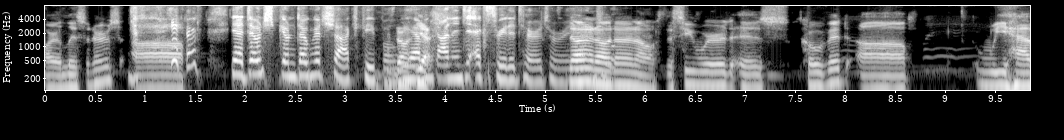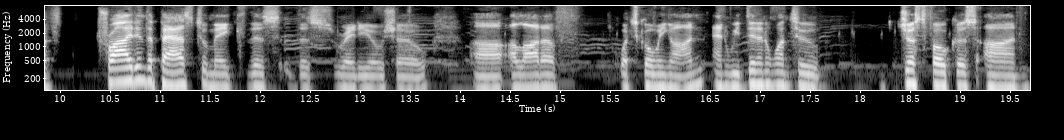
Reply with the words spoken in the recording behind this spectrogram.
our listeners. Uh, yeah, don't don't get shocked, people. We haven't yes. gone into X-rated territory. no, no, no, no, no, no. The c word is COVID. Uh, we have tried in the past to make this this radio show uh, a lot of what's going on, and we didn't want to just focus on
